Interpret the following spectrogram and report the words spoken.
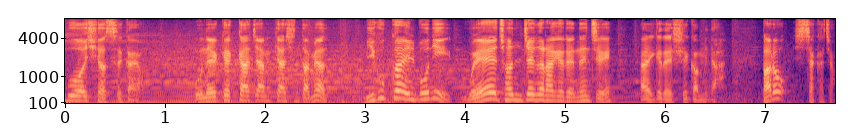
무엇이었을까요? 오늘 끝까지 함께 하신다면 미국과 일본이 왜 전쟁을 하게 됐는지 알게 되실 겁니다. 바로 시작하죠.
